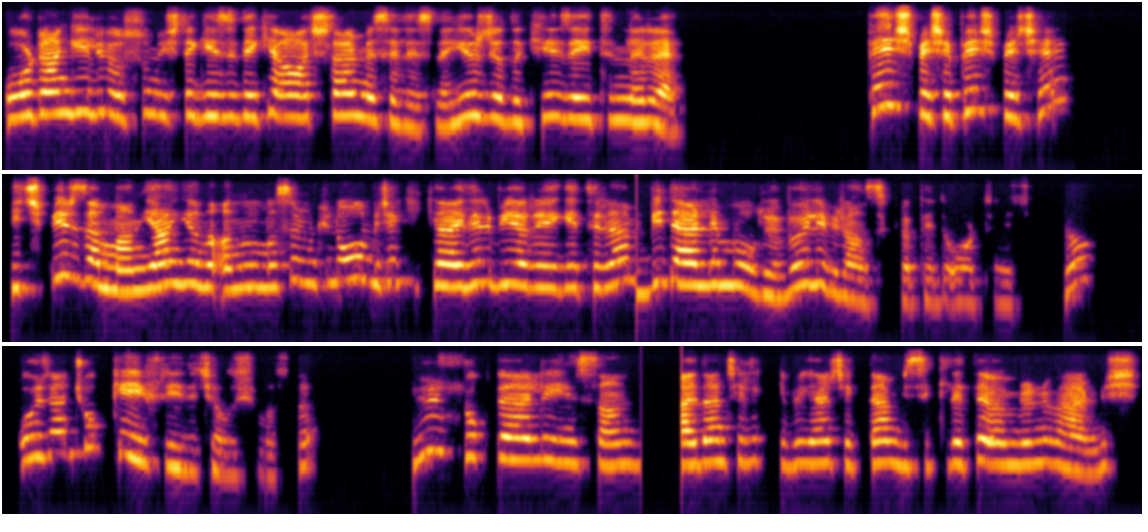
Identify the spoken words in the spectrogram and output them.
Oradan geliyorsun işte Gezi'deki ağaçlar meselesine, Yırca'daki zeytinlere. Peş peşe peş peşe hiçbir zaman yan yana anılması mümkün olmayacak hikayeleri bir araya getiren bir derleme oluyor. Böyle bir ansiklopedi ortaya çıkıyor. O yüzden çok keyifliydi çalışması. Yüz çok değerli insan, Aydan Çelik gibi gerçekten bisiklete ömrünü vermiş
